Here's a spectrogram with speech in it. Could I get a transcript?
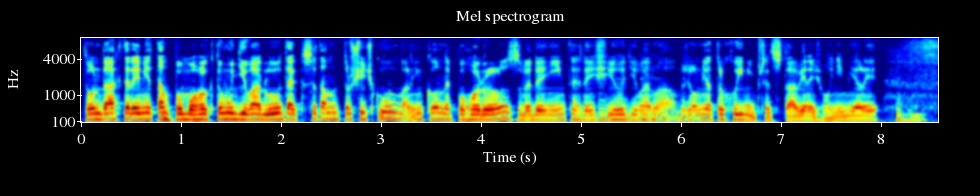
Tonda, který mě tam pomohl k tomu divadlu, tak se tam trošičku malinko nepohodl s vedením tehdejšího mhm, divadla, mm-hmm. protože on měl trochu jiný představy, než oni měli. Mm-hmm.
